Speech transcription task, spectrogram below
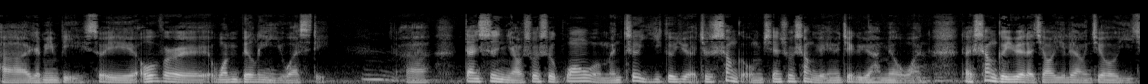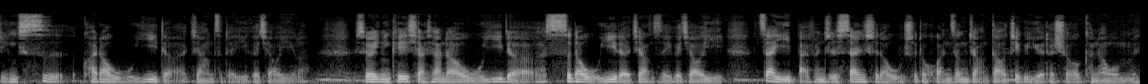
呃，人民币，所以 over one billion USD。嗯，呃，但是你要说是光我们这一个月，就是上个，我们先说上个月，因为这个月还没有完。但上个月的交易量就已经四快到五亿的这样子的一个交易了。嗯，所以你可以想象到五亿的四到五亿的这样子的一个交易，再以百分之三十到五十的环增长，到这个月的时候，可能我们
